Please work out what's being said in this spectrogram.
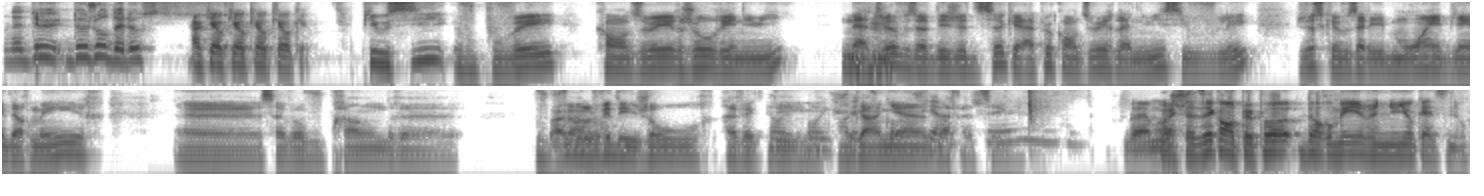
On a deux, deux jours de lousse. OK, OK, OK, OK, OK. Puis aussi, vous pouvez conduire jour et nuit. Nadja Mhm. vous a déjà dit ça, qu'elle peut conduire la nuit si vous voulez. Juste que vous allez moins bien dormir. Euh, ça va vous prendre. euh, vous Ben, pouvez enlever des jours avec des, en gagnant de la fatigue. Ben, moi, Ouais, je- ça veut dire qu'on ne peut pas dormir une nuit au casino.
